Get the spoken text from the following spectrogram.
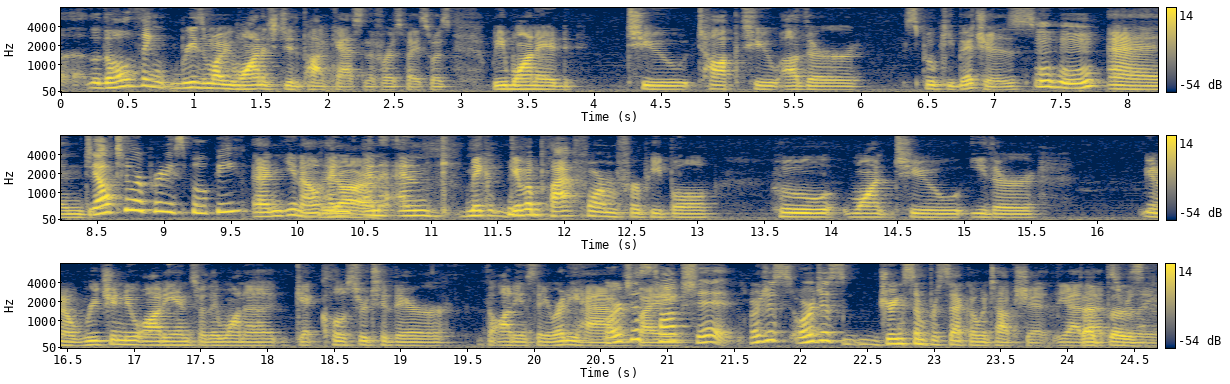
uh, the whole thing reason why we wanted to do the podcast in the first place was we wanted to talk to other spooky bitches, mm-hmm. and Y'all two are pretty spooky and you know and, are. and and make give a platform for people who want to either you know reach a new audience or they want to get closer to their the audience they already have Or just by- talk shit. or just or just drink some prosecco and talk shit yeah That that's does. really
